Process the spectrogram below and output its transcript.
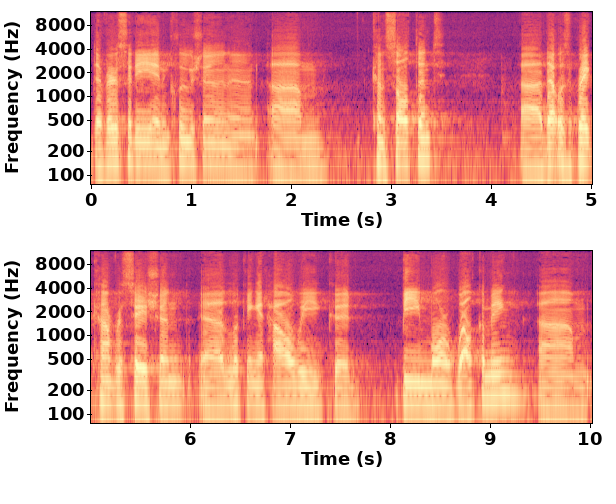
diversity inclusion and um, consultant. Uh, that was a great conversation, uh, looking at how we could be more welcoming um,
